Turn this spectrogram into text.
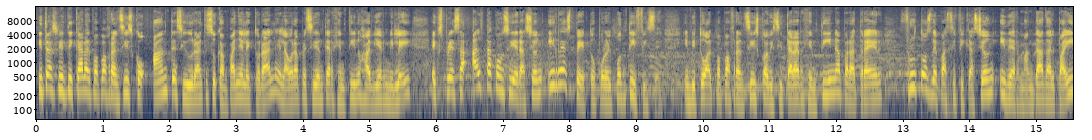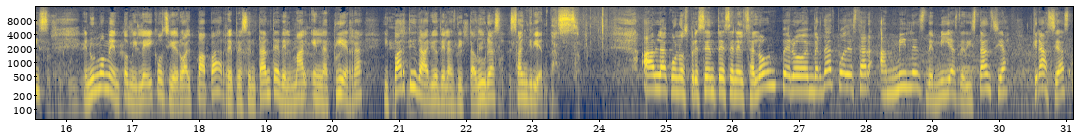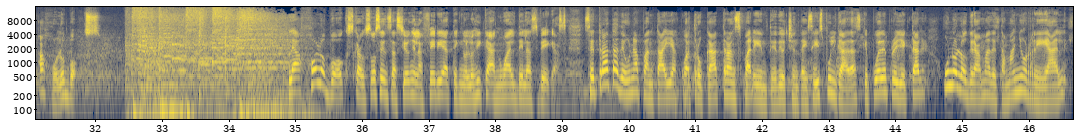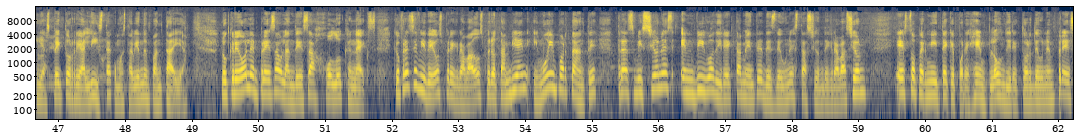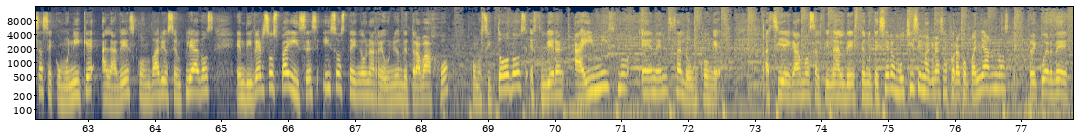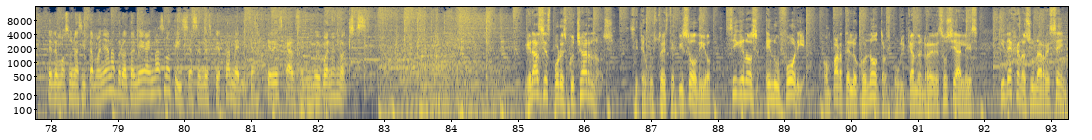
Y tras criticar al Papa Francisco antes y durante su campaña electoral, el ahora presidente argentino Javier Milei expresa alta consideración y respeto por el pontífice. Invitó al Papa Francisco a visitar Argentina para traer frutos de pacificación y de hermandad al país. En un momento, Milei consideró al Papa representante del mal en la tierra y partidario de las dictaduras sangrientas habla con los presentes en el salón, pero en verdad puede estar a miles de millas de distancia gracias a Holobox. La HoloBox causó sensación en la Feria Tecnológica Anual de Las Vegas. Se trata de una pantalla 4K transparente de 86 pulgadas que puede proyectar un holograma de tamaño real y aspecto realista, como está viendo en pantalla. Lo creó la empresa holandesa HoloConnects, que ofrece videos pregrabados, pero también, y muy importante, transmisiones en vivo directamente desde una estación de grabación. Esto permite que, por ejemplo, un director de una empresa se comunique a la vez con varios en diversos países y sostenga una reunión de trabajo como si todos estuvieran ahí mismo en el salón con él. Así llegamos al final de este noticiero. Muchísimas gracias por acompañarnos. Recuerde, tenemos una cita mañana, pero también hay más noticias en Despierta América. Que descansen y muy buenas noches. Gracias por escucharnos. Si te gustó este episodio, síguenos en Euforia, compártelo con otros publicando en redes sociales y déjanos una reseña.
